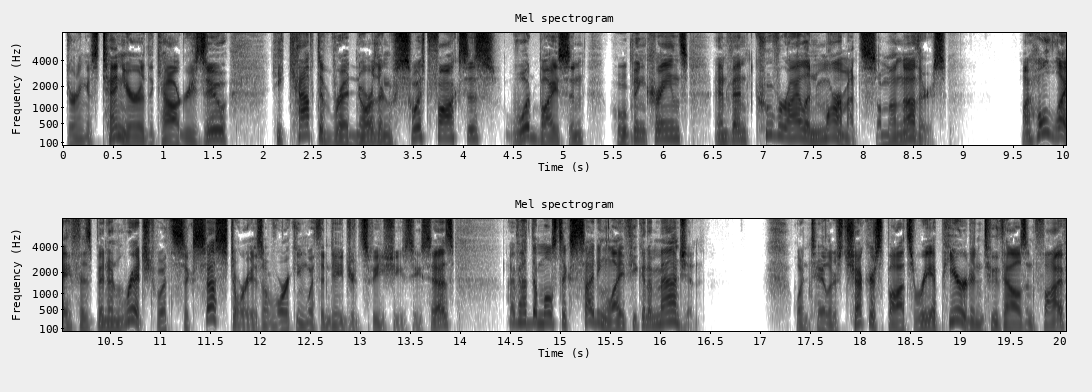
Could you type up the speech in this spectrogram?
During his tenure at the Calgary Zoo, he captive bred northern swift foxes, wood bison, whooping cranes, and Vancouver Island marmots, among others. My whole life has been enriched with success stories of working with endangered species, he says. I've had the most exciting life you can imagine. When Taylor's checker spots reappeared in 2005,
